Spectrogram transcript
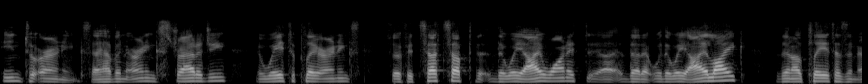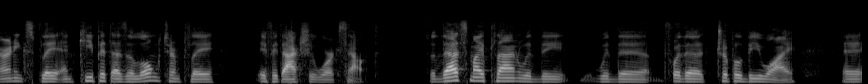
into earnings. I have an earnings strategy, a way to play earnings. So if it sets up the, the way I want it, uh, that the way I like, then I'll play it as an earnings play and keep it as a long-term play if it actually works out. So that's my plan with the with the for the triple BY. Uh,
